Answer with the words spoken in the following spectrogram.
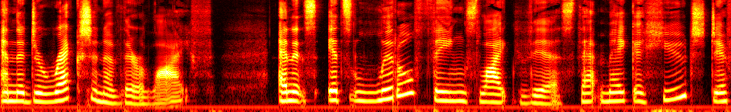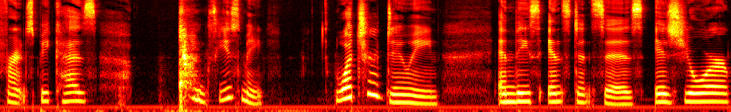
and the direction of their life. And it's it's little things like this that make a huge difference because excuse me, what you're doing in these instances is your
